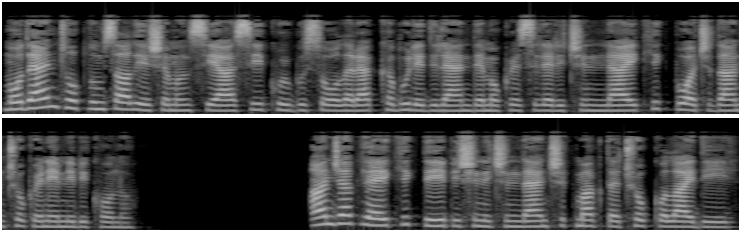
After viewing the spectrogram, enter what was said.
Modern toplumsal yaşamın siyasi kurgusu olarak kabul edilen demokrasiler için laiklik bu açıdan çok önemli bir konu. Ancak laiklik deyip işin içinden çıkmak da çok kolay değil.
